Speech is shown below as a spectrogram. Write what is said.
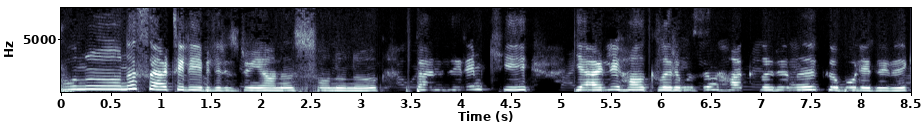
bunu nasıl erteleyebiliriz dünyanın sonunu? Ben derim ki yerli halklarımızın haklarını kabul ederek,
